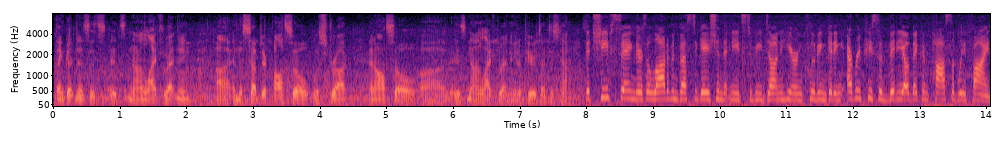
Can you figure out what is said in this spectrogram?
Thank goodness it's, it's non-life threatening, uh, and the subject also was struck and also uh, is non-life threatening, it appears at this time. The chief saying there's a lot of investigation that needs to be done here, including getting every piece of video they can possibly find.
